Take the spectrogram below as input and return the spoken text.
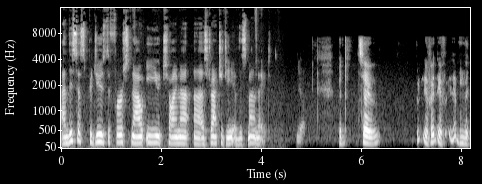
And this has produced the first now EU China uh, strategy of this mandate. Yeah. But so, if, if, the,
